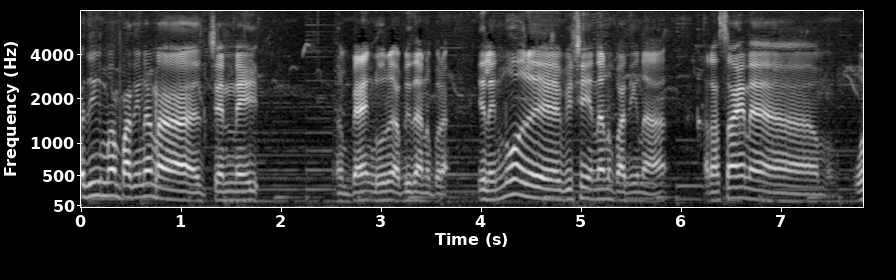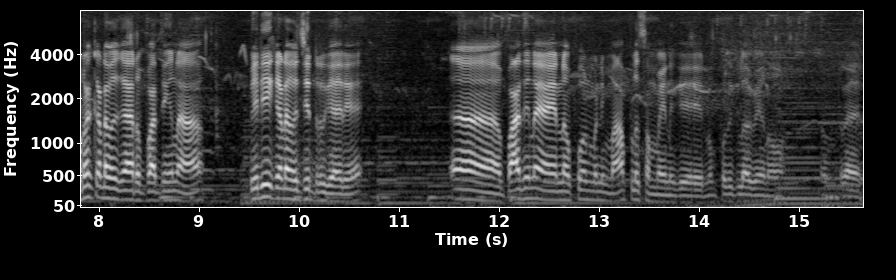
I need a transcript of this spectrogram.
அதிகமாக பார்த்தீங்கன்னா நான் சென்னை பெங்களூர் அப்படி தான் அனுப்புகிறேன் இதில் இன்னொரு விஷயம் என்னன்னு பார்த்தீங்கன்னா ரசாயன உரக்கடவுக்காரர் பார்த்தீங்கன்னா பெரிய கடை வச்சிட்டு இருக்காரு. பார்த்தீங்கன்னா என்னை ஃபோன் பண்ணி மாப்பிள்ளை சம்பா எனக்கு முப்பது கிலோ வேணும் அப்படின்றாரு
